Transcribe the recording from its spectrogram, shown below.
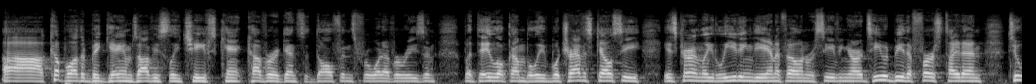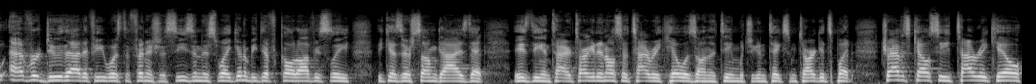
Uh, a couple other big games. Obviously, Chiefs can't cover against the Dolphins for whatever reason, but they look unbelievable. Travis Kelce is currently leading the NFL in receiving yards. He would be the first tight end to ever do that if he was to finish a season this way. Going to be difficult, obviously, because there's some guys that is the entire target, and also Tyreek Hill is on the team, which are going to take some targets. But Travis Kelce, Tyreek Hill,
